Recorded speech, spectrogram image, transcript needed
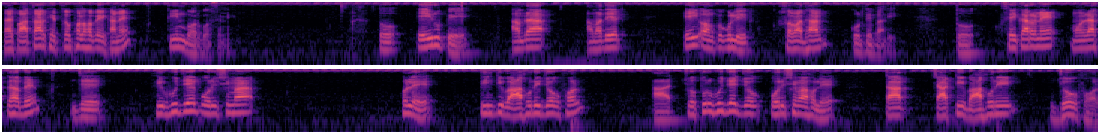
তাই পাতার ক্ষেত্রফল হবে এখানে তিন বর্গ সেমি তো এই রূপে আমরা আমাদের এই অঙ্কগুলির সমাধান করতে পারি। তো সেই কারণে মনে রাখতে হবে যে ত্রিভুজের পরিসীমা হলে তিনটি বাহুরই যোগফল আর চতুর্ভুজের যোগ পরিসীমা হলে তার চারটি বাহুরই যোগফল।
